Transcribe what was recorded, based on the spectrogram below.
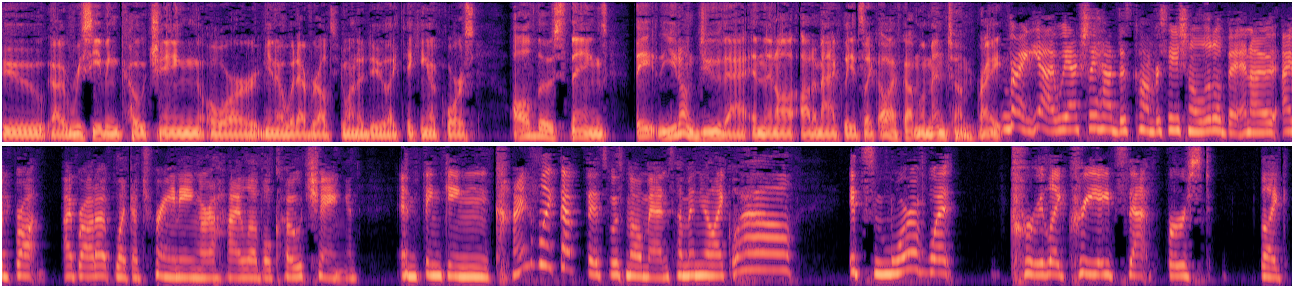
to uh, receiving coaching or, you know, whatever else you want to do, like taking a course, all those things, they, you don't do that. And then au- automatically it's like, oh, I've got momentum, right? Right. Yeah. We actually had this conversation a little bit and I, I brought, I brought up like a training or a high level coaching and, and thinking kind of like that fits with momentum. And you're like, well, it's more of what cre- like creates that first like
